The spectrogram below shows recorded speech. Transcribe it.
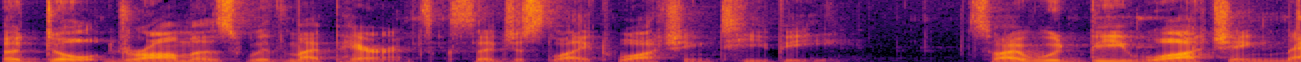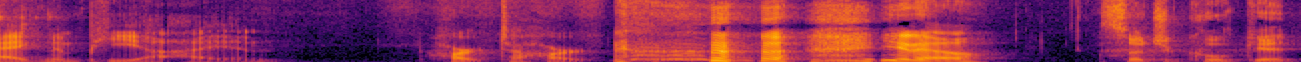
adult dramas with my parents because I just liked watching TV. So I would be watching Magnum PI and Heart to Heart. you know, Such a cool kid.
